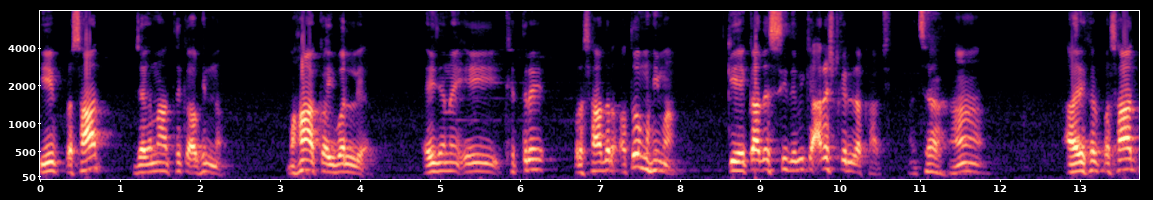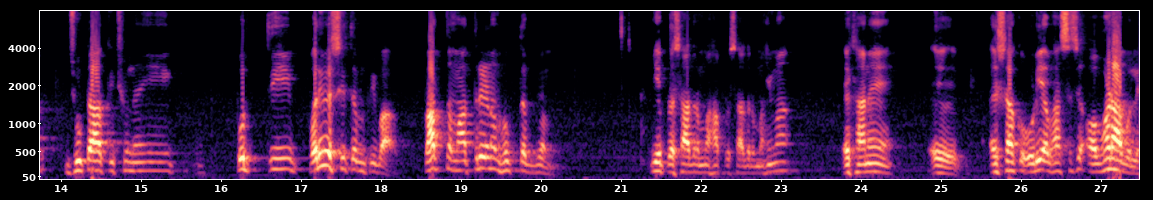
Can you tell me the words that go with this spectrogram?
এই প্রসাদ জগন্নাথ থেকে অভিন্ন মহাকৈবল্য এই জন্য এই ক্ষেত্রে প্রসাদের অত মহিমা एकादशी देवी દેવી કે અરેસ્ટ કરી રખા છે અચ્છા હા આખર પ્રસાદ ઝૂટા કિછુ નહીં પૂર્તિ પરિવેશિતમ પીવા પ્રાપ્ત માત્રેણ ભોક્તવ્યમ ये प्रसाद महाप्रसाद महिमा एखने ऐसा को ओडिया भाषा से अभड़ा बोले।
